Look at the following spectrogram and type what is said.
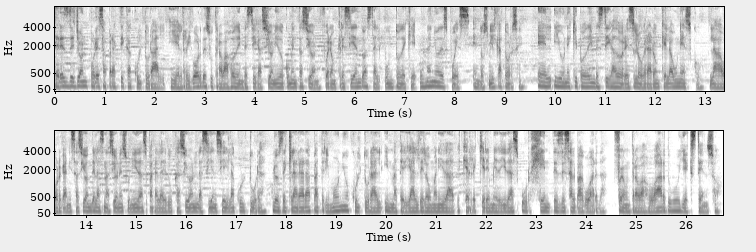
Interés de John por esa práctica cultural y el rigor de su trabajo de investigación y documentación fueron creciendo hasta el punto de que un año después, en 2014, él y un equipo de investigadores lograron que la UNESCO, la Organización de las Naciones Unidas para la Educación, la Ciencia y la Cultura, los declarara Patrimonio Cultural Inmaterial de la Humanidad que requiere medidas urgentes de salvaguarda. Fue un trabajo arduo y extenso.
